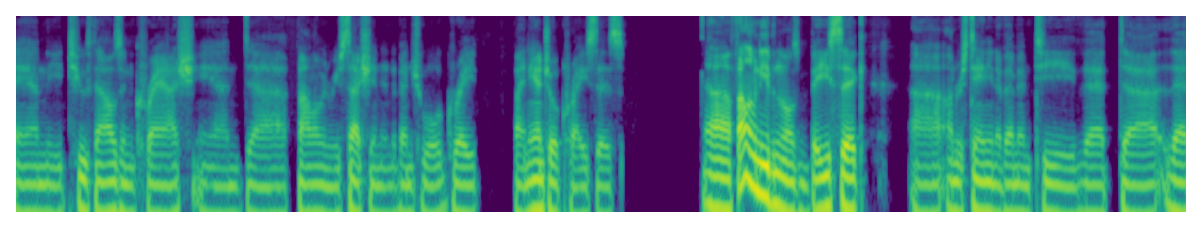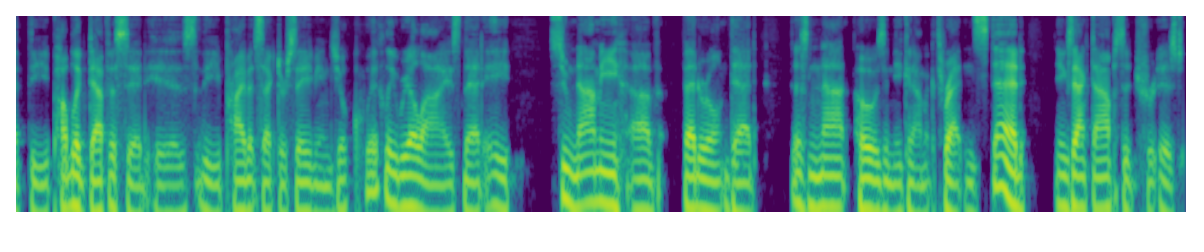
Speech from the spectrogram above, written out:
and the 2000 crash and uh, following recession and eventual great financial crisis. Uh, following even the most basic uh, understanding of MMT that uh, that the public deficit is the private sector savings, you'll quickly realize that a tsunami of federal debt does not pose an economic threat. Instead, the exact opposite tr- is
